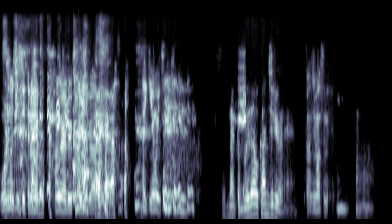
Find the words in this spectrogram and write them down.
俺の人生って何やろって考える感じが最近多いんですね。なんか無駄を感じるよね。感じますね。うん。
